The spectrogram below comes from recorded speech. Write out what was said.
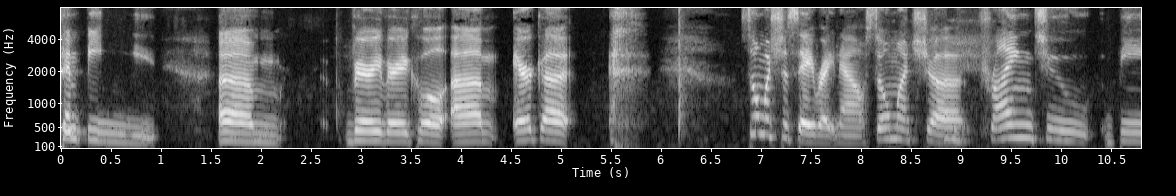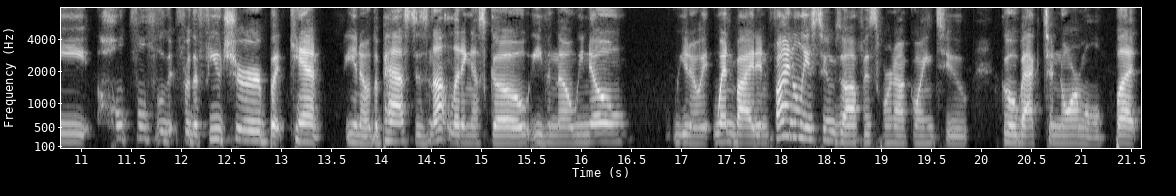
Tempe. Um, very very cool. Um, Erika, so much to say right now. So much uh, trying to be hopeful for the, for the future, but can't. You know, the past is not letting us go. Even though we know, you know, when Biden finally assumes office, we're not going to go back to normal. But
